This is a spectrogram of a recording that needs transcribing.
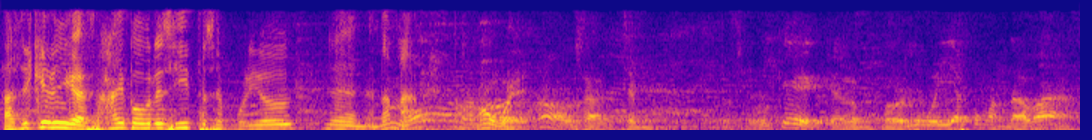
Así que digas, ay, pobrecito, se murió. Eh, Nada más. No, güey. No, o sea, se aseguro que, que a lo mejor el güey ya como andaba.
